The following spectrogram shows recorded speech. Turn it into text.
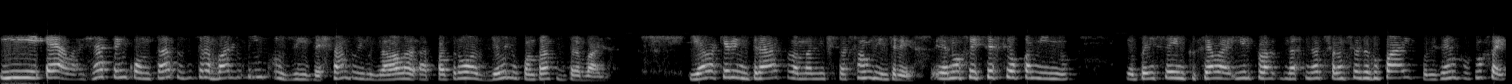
E ela já tem contrato de trabalho, inclusive, estando ilegal, a patroa deu-lhe o contrato de trabalho. E ela quer entrar pela manifestação de interesse. Eu não sei se esse é o caminho. Eu pensei em que se ela ir pela nacionalidade francesa do pai, por exemplo, não sei.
